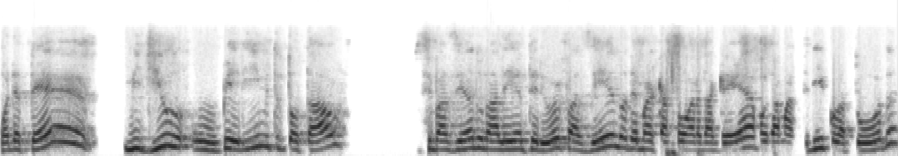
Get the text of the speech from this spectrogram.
pode até medir o, o perímetro total, se baseando na lei anterior, fazendo a demarcatória da greba, da matrícula toda,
